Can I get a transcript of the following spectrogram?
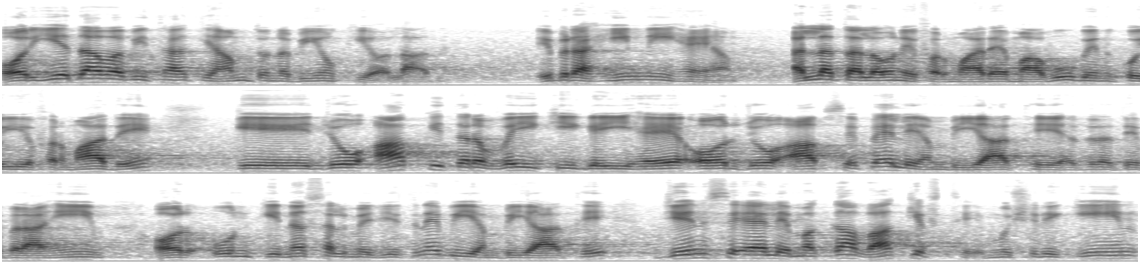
और ये दावा भी था कि हम तो नबियों की औलाद हैं। इब्राहिमी हैं हम। अल्लाह ताला ने फरमा रहे, महबूब, इनको ये फरमा दें कि जो आपकी तरफ़ वही की गई है और जो आपसे पहले अम्बिया थे, हज़रत इब्राहीम, और उनकी नस्ल में जितने भी अम्बिया थे, जिनसे अहल मक्का वाकिफ़ थे, मुशरकिन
